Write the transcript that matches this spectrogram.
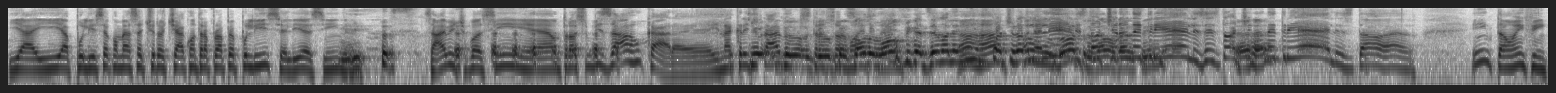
E aí a polícia começa a tirotear contra a própria polícia ali, assim, né? Sabe? Tipo assim, é um troço bizarro, cara. É Que, inacreditável que- que, se que o pessoal do isso, né? morro fica dizendo, olha ali, eles Aham. estão atirando Olha ali, nos outros. eles estão né, atirando entre assim. eles, eles estão atirando Aham. entre eles e tal. é. Então, enfim.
